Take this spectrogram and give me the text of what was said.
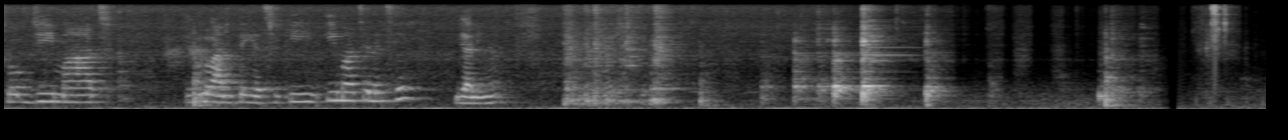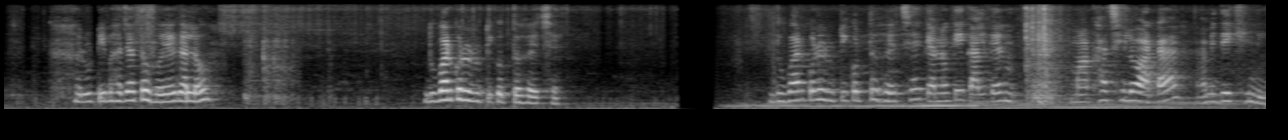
সবজি, মাছ এগুলো আনতে গেছে। কি কি মাছ এনেছে? জানি না। রুটি ভাজা তো হয়ে গেল। দুবার করে রুটি করতে হয়েছে। দুবার করে রুটি করতে হয়েছে, কেন কি কালকের মাখা ছিল আটা, আমি দেখিনি।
